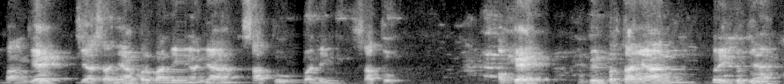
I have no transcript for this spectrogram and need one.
Bang Jack biasanya perbandingannya satu banding satu. Oke, mungkin pertanyaan berikutnya.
